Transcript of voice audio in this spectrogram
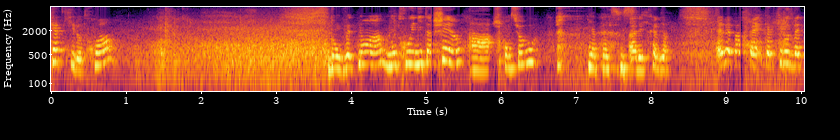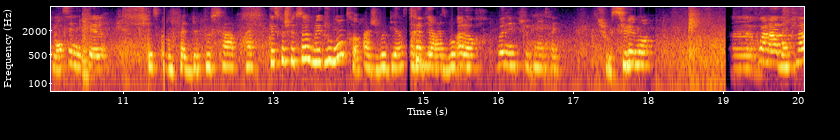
4 kg 3. Donc vêtements, hein, non troués ni tachés, hein. Ah, je compte sur vous. il n'y a pas de souci. Allez, très bien. Eh bien parfait, 4 kg de vêtements, c'est nickel. Qu'est-ce que vous faites de tout ça après? Qu'est-ce que je fais de ça? Vous voulez que je vous montre? Ah, je veux bien, ça Très bien. beaucoup. Alors, venez, je vais vous montrer. Suivez-moi. Euh, voilà, donc là,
